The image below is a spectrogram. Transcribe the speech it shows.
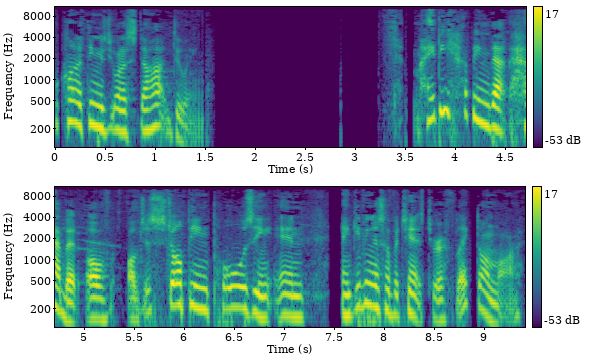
What kind of things do you want to start doing? Maybe having that habit of, of just stopping, pausing, and, and giving yourself a chance to reflect on life.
